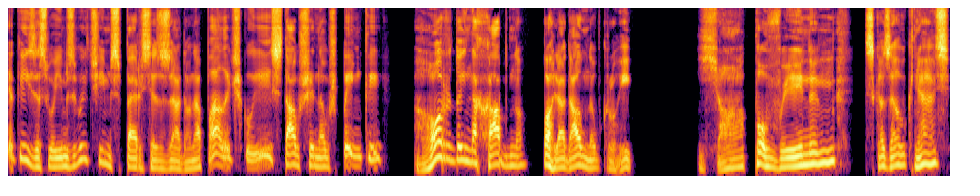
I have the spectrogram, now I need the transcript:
який за своїм звичаєм сперся ззаду на паличку і, ставши навшпиньки, гордо й нахабно поглядав навкруги. Я повинен, сказав князь,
